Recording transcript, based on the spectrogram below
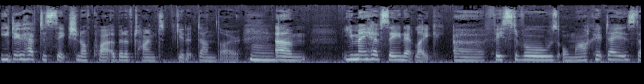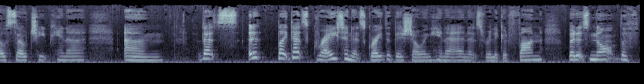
You do have to section off quite a bit of time to get it done, though. Hmm. Um, you may have seen at like uh, festivals or market days, they'll sell cheap henna. Um, that's it. Like that's great, and it's great that they're showing henna, and it's really good fun. But it's not the. f-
